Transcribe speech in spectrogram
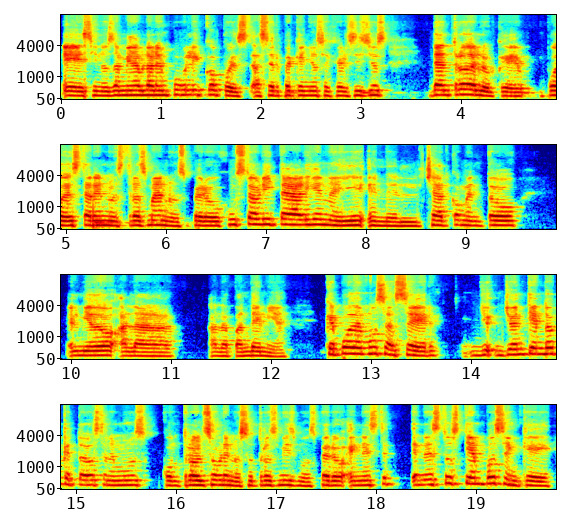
eh, si nos da miedo hablar en público, pues hacer pequeños ejercicios dentro de lo que puede estar en nuestras manos. Pero justo ahorita alguien ahí en el chat comentó el miedo a la, pandemia. ¿Qué podemos hacer? Yo, entiendo que todos tenemos control sobre nosotros mismos, pero en, este, en estos tiempos en que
